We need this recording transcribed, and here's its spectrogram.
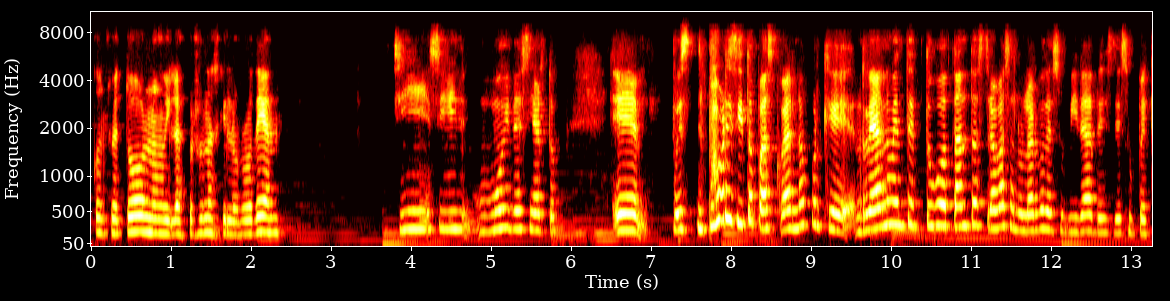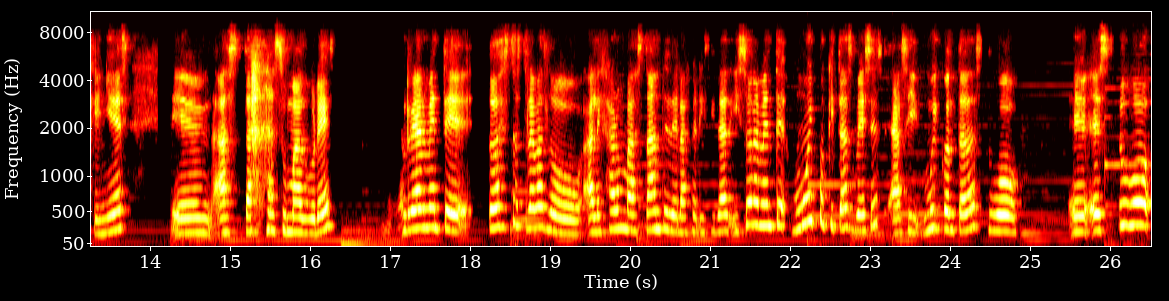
con su entorno y las personas que lo rodean. Sí, sí, muy de cierto. Eh, pues pobrecito Pascual, ¿no? Porque realmente tuvo tantas trabas a lo largo de su vida, desde su pequeñez eh, hasta su madurez. Realmente todas estas trabas lo alejaron bastante de la felicidad y solamente muy poquitas veces, así muy contadas, tuvo, eh, estuvo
